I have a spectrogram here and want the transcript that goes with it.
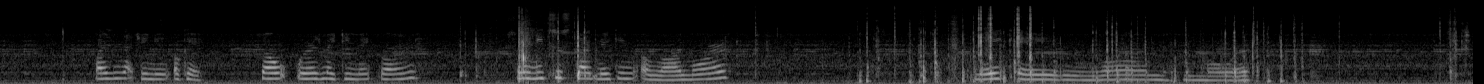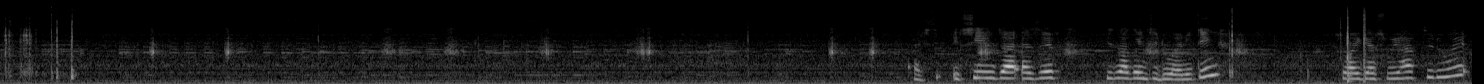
Why isn't that changing? Okay. So where's my teammate going? So we need to start making a lawnmower. Make a lawnmower. Seems that as if he's not going to do anything. So I guess we have to do it.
